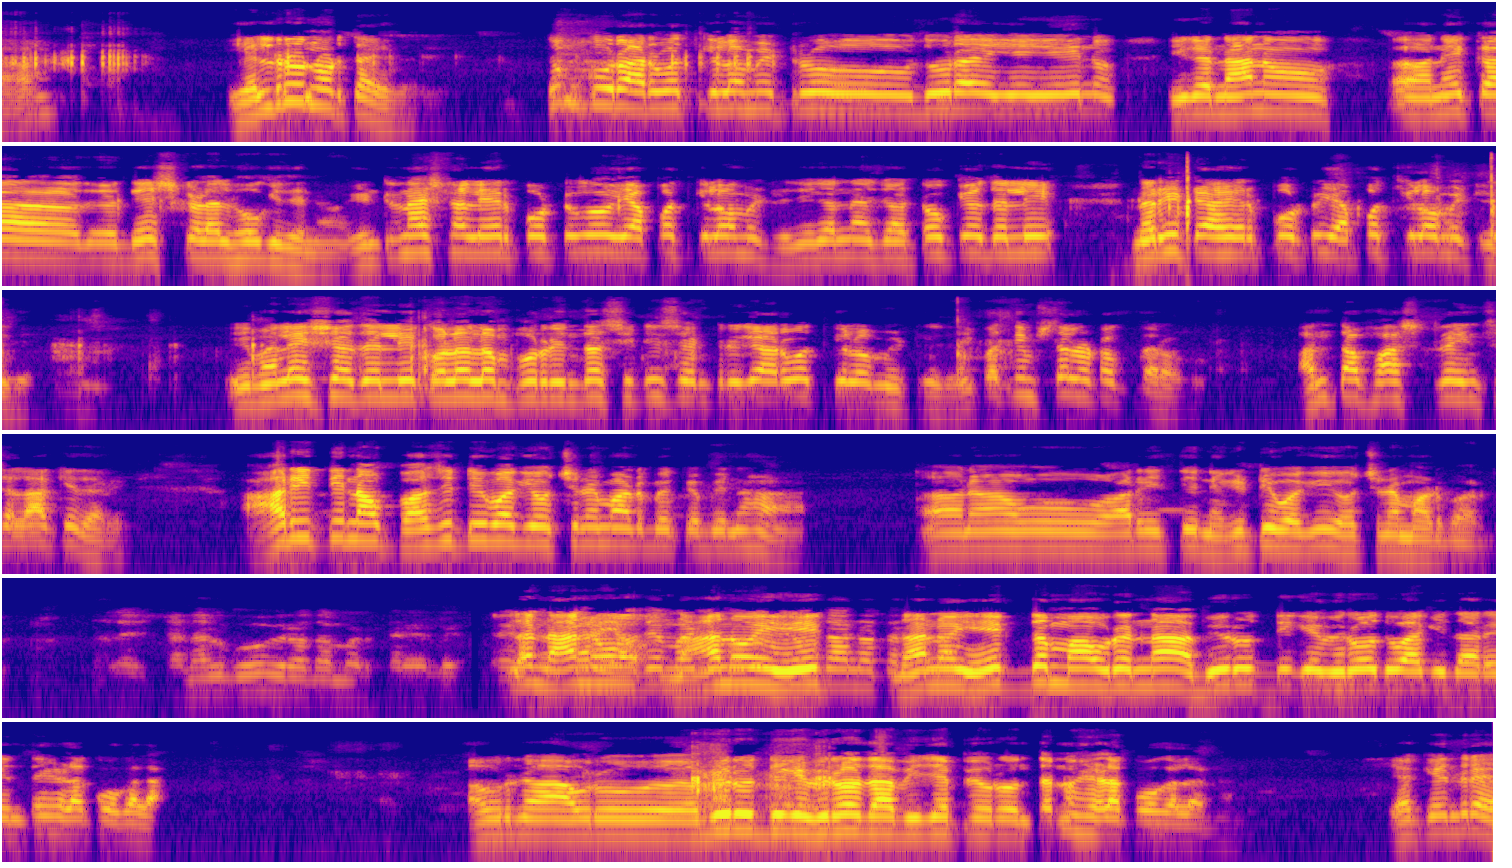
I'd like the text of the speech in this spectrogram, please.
ಎಲ್ಲರೂ ನೋಡ್ತಾ ಇದ್ದಾರೆ. ತುಮಕೂರು ಅರವತ್ತು ಕಿಲೋಮೀಟ್ರು ದೂರ ಏನು, ಈಗ ನಾನು ಅನೇಕ ದೇಶಗಳಲ್ಲಿ ಹೋಗಿದ್ದೇನೆ. ಇಂಟರ್ನ್ಯಾಷನಲ್ ಏರ್ಪೋರ್ಟ್ ಎಪ್ಪತ್ತು ಕಿಲೋಮೀಟರ್ ಈಗ ಟೋಕಿಯೋದಲ್ಲಿ ನರಿಟಾ ಏರ್ಪೋರ್ಟ್ ಎಪ್ಪತ್ತು ಕಿಲೋಮೀಟರ್ ಇದೆ. ಈ ಮಲೇಷ್ಯಾದಲ್ಲಿ ಕೋಲಾಲಂಪುರಿಂದ ಸಿಟಿ ಸೆಂಟ್ರಿಗೆ ಅರವತ್ತು ಕಿಲೋಮೀಟರ್ ಇದೆ. ಇಪ್ಪತ್ತು ನಿಮಿಷದಲ್ಲಿ ಹೊಟ್ಟೋಗ್ತಾರೆ ಅವರು. ಅಂತ ಫಾಸ್ಟ್ ಟ್ರೈನ್ಸ್ ಎಲ್ಲ ಹಾಕಿದ್ದಾರೆ. ಆ ರೀತಿ ನಾವು ಪಾಸಿಟಿವ್ ಆಗಿ ಯೋಚನೆ ಮಾಡಬೇಕೆ ವಿನಃ ನಾವು ಆ ರೀತಿ ನೆಗೆಟಿವ್ ಆಗಿ ಯೋಚನೆ ಮಾಡಬಾರ್ದು. ವಿರೋಧ ಮಾಡ್ತಾರೆ. ಇಲ್ಲ ನಾನು ನಾನು ಏಕ್ ನಾನು ಏಕ್ದಮ್ ಅವರನ್ನ ಅಭಿವೃದ್ಧಿಗೆ ವಿರೋಧವಾಗಿದ್ದಾರೆ ಅಂತ ಹೇಳಕ್ ಹೋಗಲ್ಲ. ಅವ್ರನ್ನ ಅವರು ಅಭಿವೃದ್ಧಿಗೆ ವಿರೋಧ ಬಿಜೆಪಿಯವರು ಅಂತಾನು ಹೇಳಕ್ ಹೋಗಲ್ಲ ನಾನು. ಯಾಕೆಂದ್ರೆ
